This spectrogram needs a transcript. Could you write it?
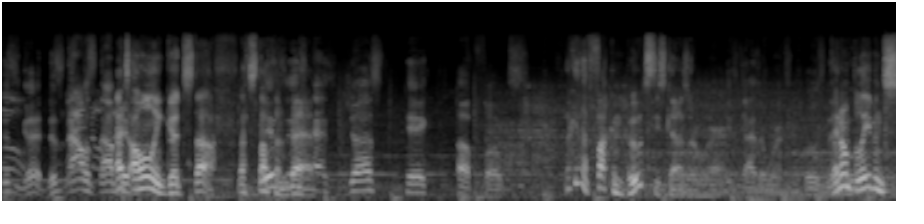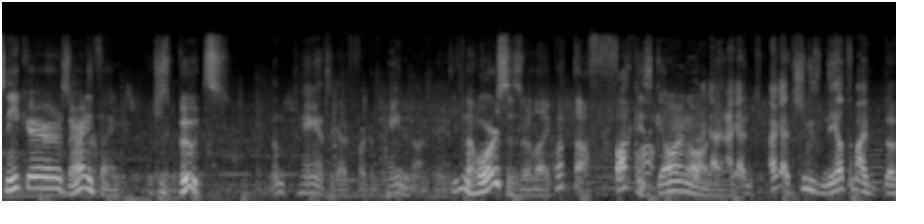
This is good. This now is now. That's business. only good stuff. That's nothing Business bad. has just picked up, folks. Look at the fucking boots these guys are wearing. These guys are wearing some boots. They don't believe in sneakers or anything. They're just boots. them pants. I got fucking painted on pants. Even the horses are like, what the fuck is going I on? got, I got, I got shoes nailed to my uh,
